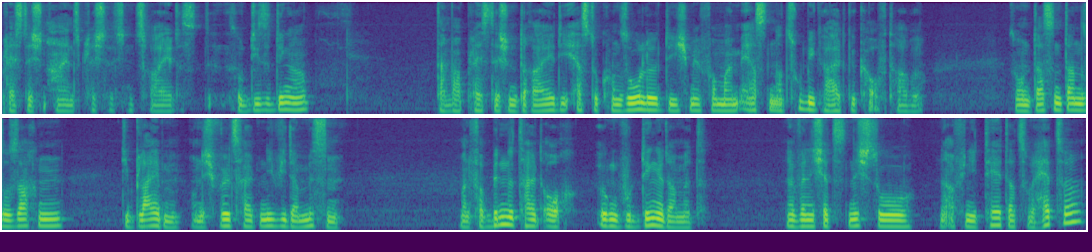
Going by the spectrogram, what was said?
PlayStation 1, PlayStation 2, das, so diese Dinger. Dann war PlayStation 3 die erste Konsole, die ich mir von meinem ersten Azubi-Gehalt gekauft habe. So, und das sind dann so Sachen, die bleiben. Und ich will es halt nie wieder missen. Man verbindet halt auch irgendwo Dinge damit. Ne, wenn ich jetzt nicht so eine Affinität dazu hätte,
